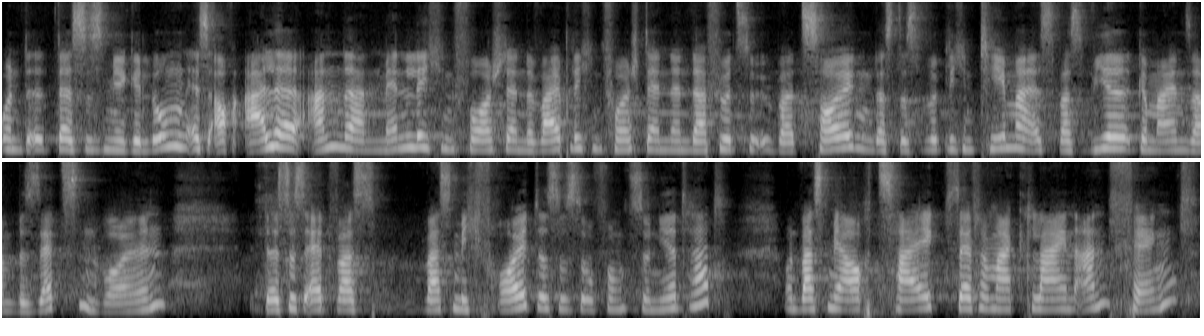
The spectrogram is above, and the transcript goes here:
und äh, dass es mir gelungen ist, auch alle anderen männlichen Vorstände, weiblichen Vorstände dafür zu überzeugen, dass das wirklich ein Thema ist, was wir gemeinsam besetzen wollen. Das ist etwas, was mich freut, dass es so funktioniert hat und was mir auch zeigt, selbst wenn man klein anfängt,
